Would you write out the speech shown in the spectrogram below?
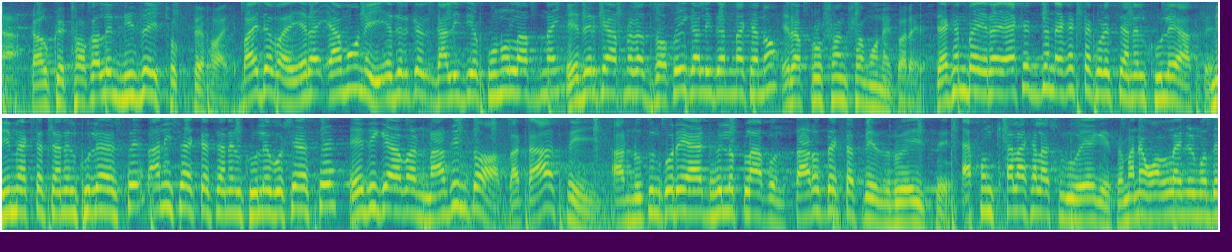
না। কাউকে ঠকালে নিজেই ঠকতে হয়। বাইদে ভাই এরা এমনই, এদেরকে গালি দিয়ে কোনো লাভ নাই। এদেরকে আপনারা যতই গালি দেন না কেন, এরা প্রশংসা মনে করে। দেখেন ভাই, এরা এক একজন এক একটা করে চ্যানেল খুলে আছে। মিম একটা চ্যানেল খুলে আসছে। তানিশা একটা চ্যানেল খুলে বসে আছে। এদিকে আবার নাজিম তো বাট আছেই। আর নতুন করে অ্যাড হইল প্লাবন। তারও তো একটা পেজ রয়েছে। এখন খেলা খেলা শুরু হয়ে গেছে। মানে অনলাইনের মধ্যে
